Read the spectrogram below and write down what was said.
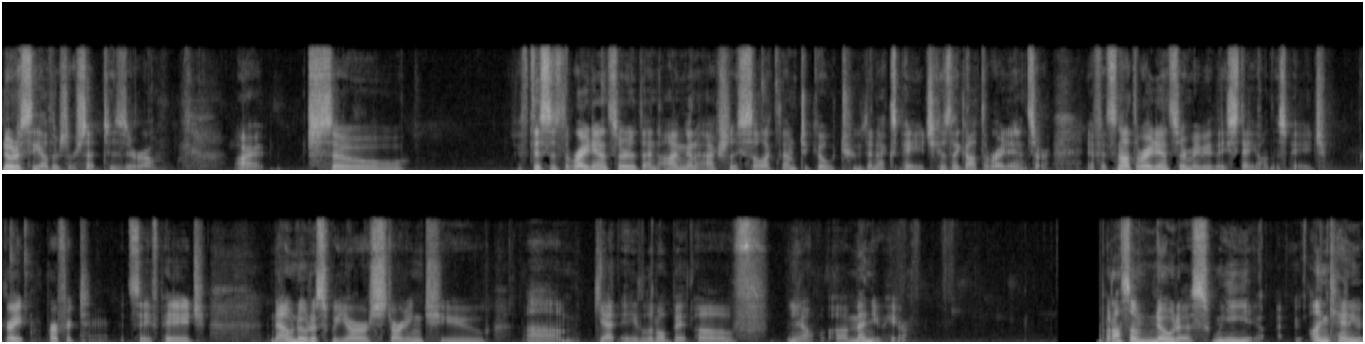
notice the others are set to 0. All right, so if this is the right answer, then I'm going to actually select them to go to the next page because they got the right answer. If it's not the right answer, maybe they stay on this page. Great, perfect, save page. Now notice we are starting to um, get a little bit of, you know, a menu here. But also notice we uncanny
